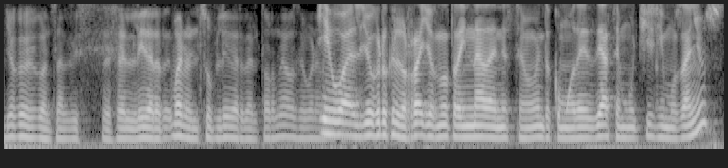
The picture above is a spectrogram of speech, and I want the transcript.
Yo creo que con San Luis es el líder, de- bueno, el sublíder del torneo, seguramente. Igual, yo creo que los Rayos no traen nada en este momento como desde hace muchísimos años.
